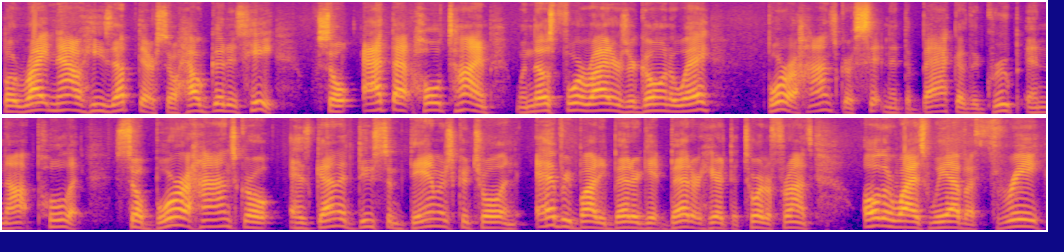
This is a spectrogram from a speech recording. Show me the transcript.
but right now he's up there, so how good is he? So at that whole time, when those four riders are going away, Bora Hansgrohe sitting at the back of the group and not pull it. So Bora Hansgrohe is going to do some damage control, and everybody better get better here at the Tour de France. Otherwise, we have a three,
